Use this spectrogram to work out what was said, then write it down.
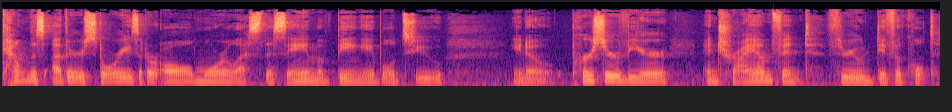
countless other stories that are all more or less the same of being able to you know persevere and triumphant through difficult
